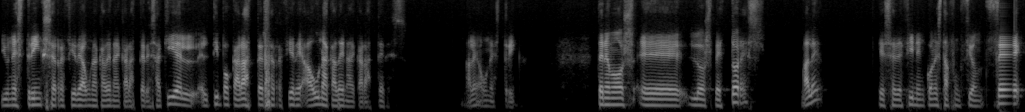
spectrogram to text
Y un string se refiere a una cadena de caracteres. Aquí el, tipo carácter se refiere a una cadena de caracteres, ¿vale? A un string. Tenemos eh, los vectores, ¿vale? Que se definen con esta función c.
